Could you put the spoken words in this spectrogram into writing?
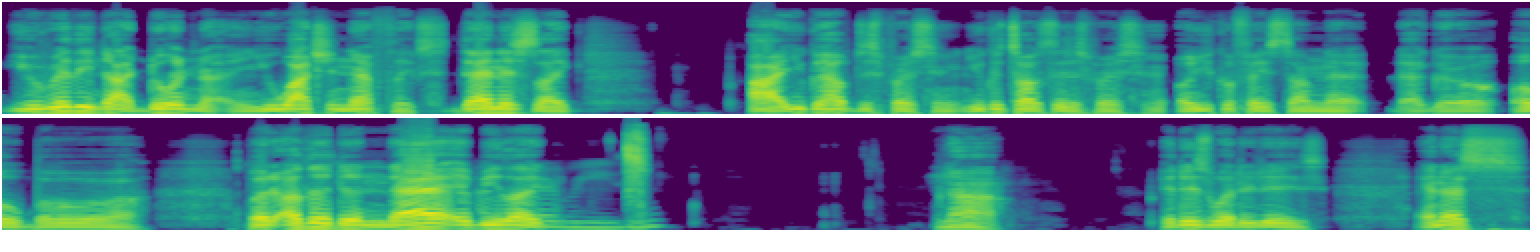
you're really not doing nothing. You watching Netflix. Then it's like, all right, you can help this person. You could talk to this person, or you could FaceTime that that girl. Oh, blah blah blah. blah. But other than that, it'd be like, reason. nah, it is what it is, and that's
